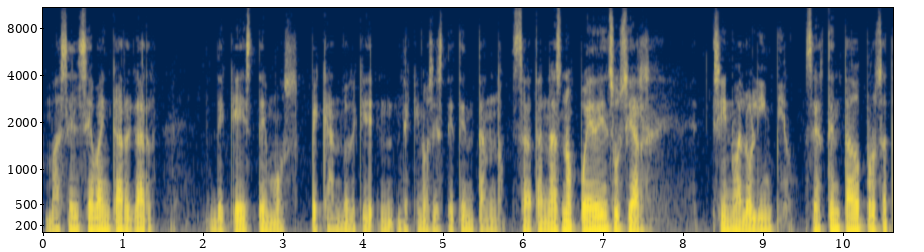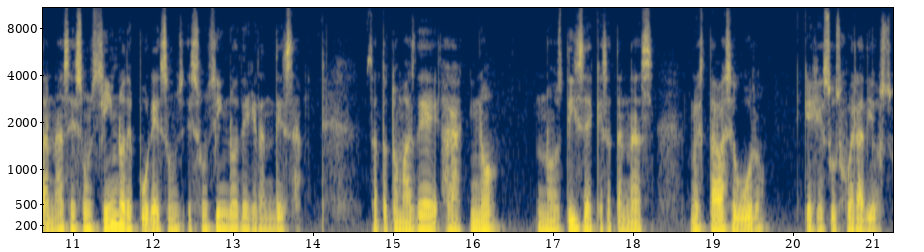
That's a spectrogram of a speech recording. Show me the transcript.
más Él se va a encargar de que estemos pecando, de que, de que nos esté tentando. Satanás no puede ensuciar sino a lo limpio. Ser tentado por Satanás es un signo de pureza, es un signo de grandeza. Santo Tomás de Aquino nos dice que Satanás no estaba seguro que Jesús fuera Dios.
